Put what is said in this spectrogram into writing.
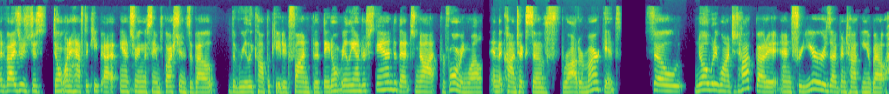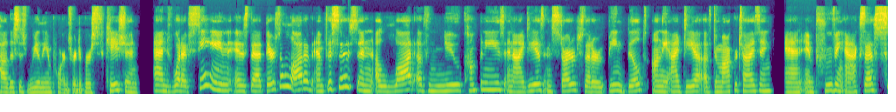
advisors just don't want to have to keep answering the same questions about the really complicated fund that they don't really understand that's not performing well in the context of broader markets. So nobody wanted to talk about it. And for years, I've been talking about how this is really important for diversification. And what I've seen is that there's a lot of emphasis and a lot of new companies and ideas and startups that are being built on the idea of democratizing and improving access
